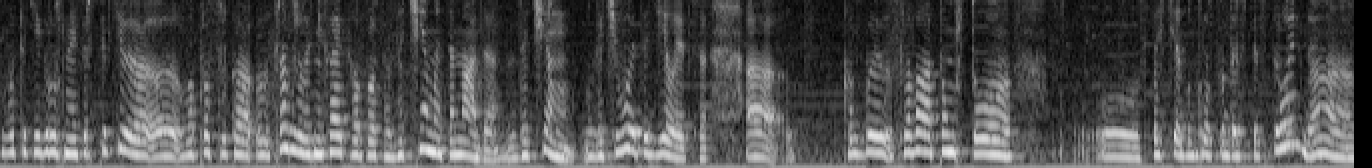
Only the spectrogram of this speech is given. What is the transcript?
Вот такие грустные перспективы. Э, вопрос только... Э, сразу же возникает вопрос, а зачем это надо? Зачем? Для чего это делается? А, как бы слова о том, что э, спасти от банкротства Дальспецстрой, да,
